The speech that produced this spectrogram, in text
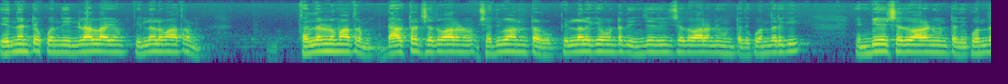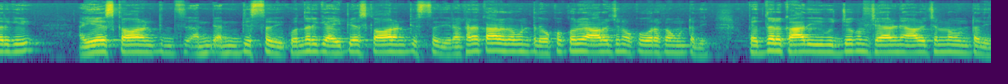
ఏంటంటే కొన్ని ఇళ్ళల్లో పిల్లలు మాత్రం తల్లిదండ్రులు మాత్రం డాక్టర్ చదవాలని చదివాలంటారు పిల్లలకి ఏముంటుంది? ఇంజనీరింగ్ చదవాలని ఉంటుంది. కొందరికి ఎంబీఏ చదవాలని ఉంటుంది. కొందరికి ఐఏఎస్ కావాలనిపి అనిపిస్తుంది. కొందరికి ఐపీఎస్ కావాలనిపిస్తుంది. రకరకాలుగా ఉంటుంది. ఒక్కొక్కరి ఆలోచన ఒక్కొక్క రకం ఉంటుంది. పెద్దలు కాదు ఈ ఉద్యోగం చేయాలనే ఆలోచనలో ఉంటుంది.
